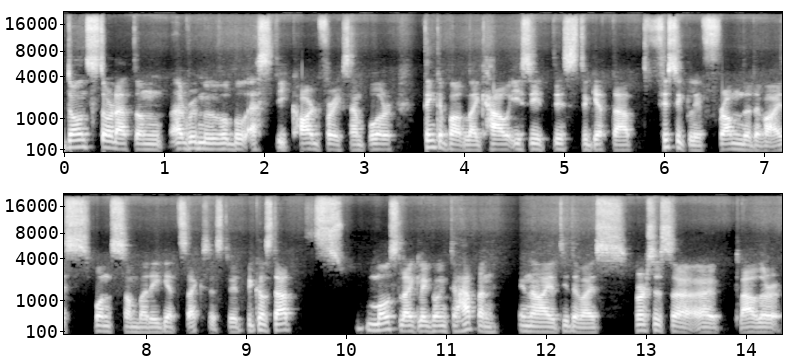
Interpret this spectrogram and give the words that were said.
don't store that on a removable SD card, for example, or think about like how easy it is to get that physically from the device once somebody gets access to it, because that's most likely going to happen in an IoT device versus a, a cloud or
